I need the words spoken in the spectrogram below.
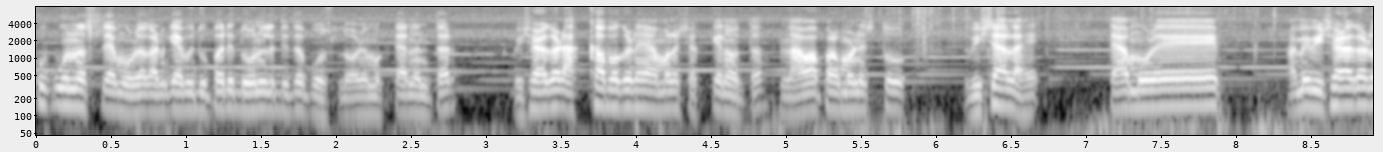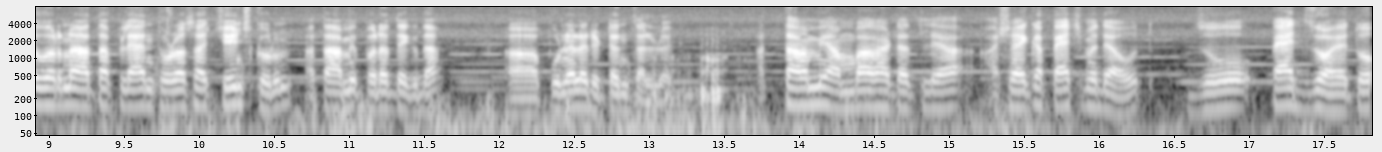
खूप ऊन असल्यामुळं कारण की आम्ही दुपारी दोनला तिथं पोहोचलो आणि मग त्यानंतर विशाळगड अख्खा बघणं हे आम्हाला शक्य नव्हतं. नावाप्रमाणेच तो विशाल आहे. त्यामुळे आम्ही विशाळगडवरनं आता प्लॅन थोडासा चेंज करून आता आम्ही परत एकदा पुण्याला रिटर्न चाललो आहे आत्ता आम्ही आंबा घाटातल्या अशा एका पॅचमध्ये आहोत. जो पॅच जो आहे तो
